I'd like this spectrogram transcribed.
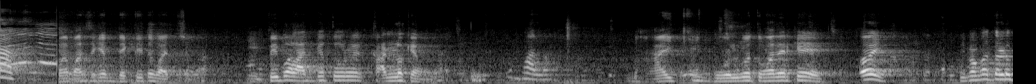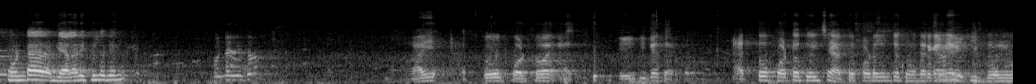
রাখ। আমার পাশে গিয়ে দেখতেই তো পাচ্ছ। তুই বল আজকে তোর কাটলো কেমন? ভালো। ভাই কি বলব তোমাদেরকে? ওই দীপঙ্কর তোর একটু ফোনটা গ্যালারি খুলে দেন ভাই এত ফটো এইদিকে দেখো। এত ফটো তুলছে এত ফটো তুলছে তোমাদেরকে আমি আর কি বলব?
